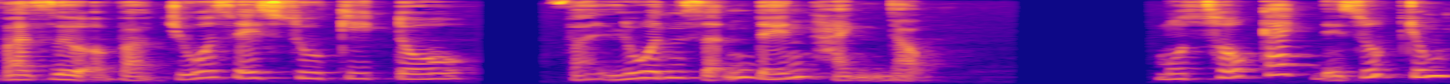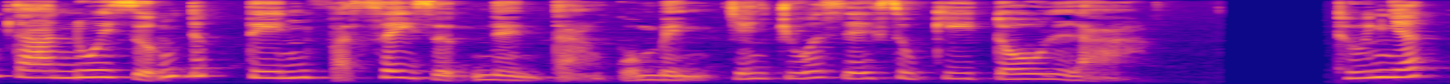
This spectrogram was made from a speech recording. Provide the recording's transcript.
và dựa vào Chúa Giêsu Kitô và luôn dẫn đến hành động. Một số cách để giúp chúng ta nuôi dưỡng đức tin và xây dựng nền tảng của mình trên Chúa Giêsu Kitô là Thứ nhất,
